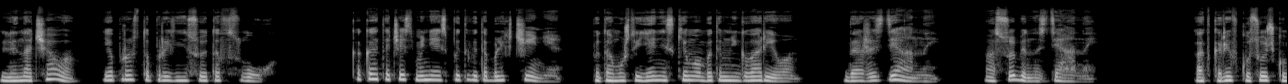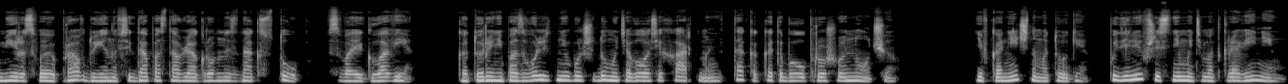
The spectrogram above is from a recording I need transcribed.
Для начала я просто произнесу это вслух. Какая-то часть меня испытывает облегчение, Потому что я ни с кем об этом не говорила. Даже с Дианой. Особенно с Дианой. Открыв кусочку мира свою правду, я навсегда поставлю огромный знак «Стоп» в своей голове, который не позволит мне больше думать о Власе Хартмане так, как это было прошлой ночью. И в конечном итоге, поделившись с ним этим откровением,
